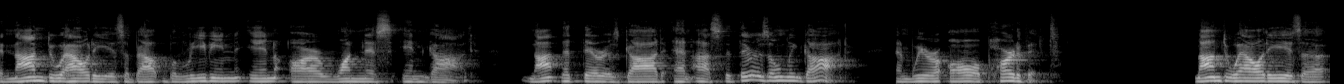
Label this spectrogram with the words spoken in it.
And non duality is about believing in our oneness in God. Not that there is God and us, that there is only God, and we are all part of it. Non duality is a,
